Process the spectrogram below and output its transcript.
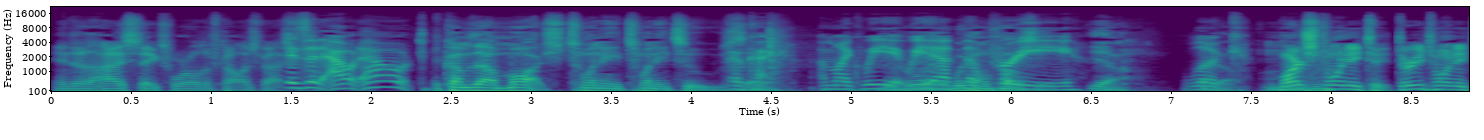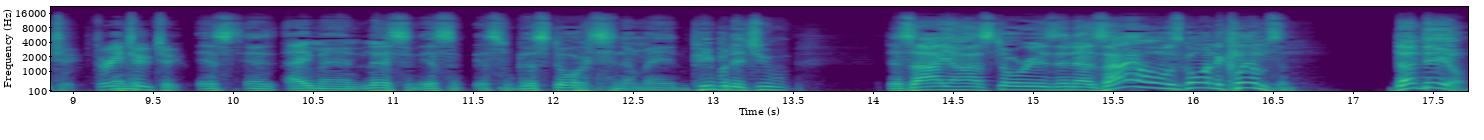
into the high stakes world of college basketball. Is it out out? It comes out March 2022. so Okay. I'm like, we, we're- had the gonna pre. Yeah. look. yeah. March 22, 322, And it- 322. It's, it's hey man, listen, it's it's some good stories in there, man. People that you The Zion story is in there. Zion was going to Clemson. Done deal.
